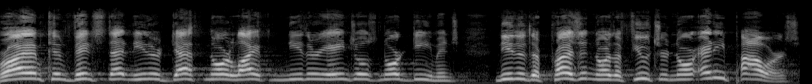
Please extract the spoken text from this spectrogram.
For I am convinced that neither death nor life, neither angels nor demons, neither the present nor the future, nor any powers,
